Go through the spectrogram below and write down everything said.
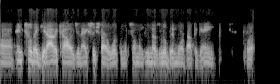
uh, until they get out of college and actually start working with someone who knows a little bit more about the game. But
